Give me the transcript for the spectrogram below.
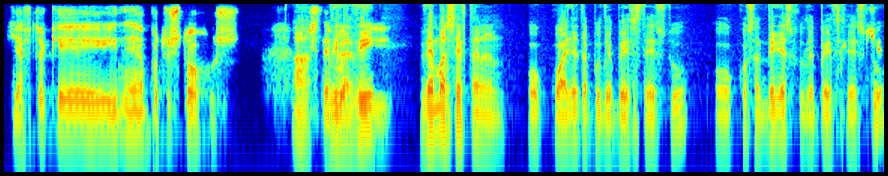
Γι' αυτό και είναι από τους στόχους. Α, δηλαδή δεν μας έφταναν ο Κουαλιάτα που δεν παίζει θέση του, ο Κωνσταντέλιας που δεν παίζει θέση του,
